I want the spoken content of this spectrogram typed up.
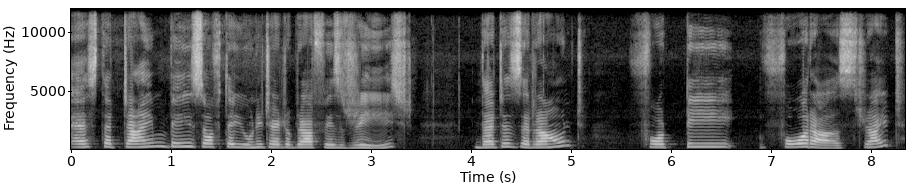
as the time base of the unit hydrograph is reached that is around 44 hours, right.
